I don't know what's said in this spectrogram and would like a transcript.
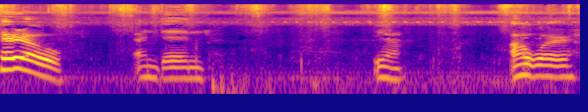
hero and then yeah our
